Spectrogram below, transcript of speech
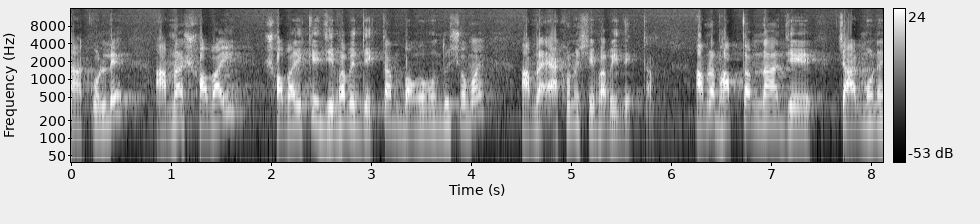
না করলে আমরা সবাই, সবাইকে যেভাবে দেখতাম বঙ্গবন্ধুর সময়, আমরা এখনও সেভাবেই দেখতাম। আমরা ভাবতাম না যে চার মনে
